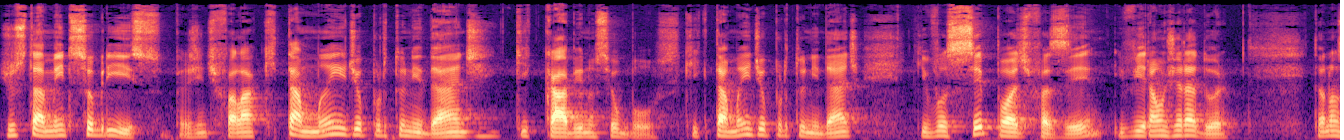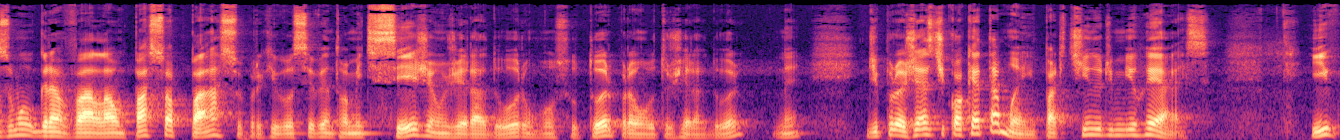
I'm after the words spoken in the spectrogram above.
justamente sobre isso, para a gente falar que tamanho de oportunidade que cabe no seu bolso, que tamanho de oportunidade que você pode fazer e virar um gerador. Então nós vamos gravar lá um passo a passo para que você eventualmente seja um gerador, um consultor para um outro gerador, né? de projetos de qualquer tamanho, partindo de mil reais. E,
